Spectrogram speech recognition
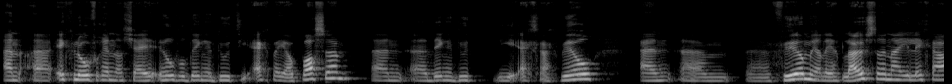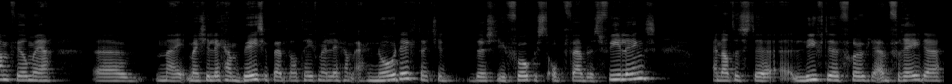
En uh, ik geloof erin als jij heel veel dingen doet die echt bij jou passen en uh, dingen doet die je echt graag wil en um, veel meer leert luisteren naar je lichaam, veel meer nee, met je lichaam bezig bent, wat heeft mijn lichaam echt nodig, dat je dus je focust op fabulous feelings en dat is de liefde, vreugde en vrede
